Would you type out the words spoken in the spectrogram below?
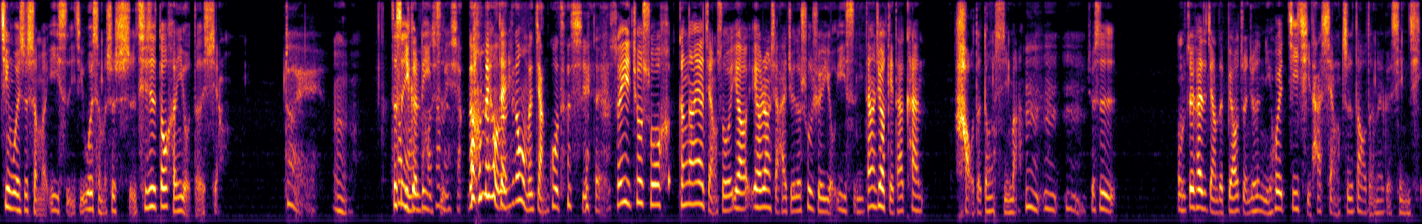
进位是什么意思，以及为什么是十，其实都很有得想。对，嗯，这是一个例子。没想到 没有人跟我们讲过这些，对，所以就说刚刚要讲说要要让小孩觉得数学有意思，你当然就要给他看好的东西嘛。嗯嗯嗯，就是我们最开始讲的标准，就是你会激起他想知道的那个心情。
